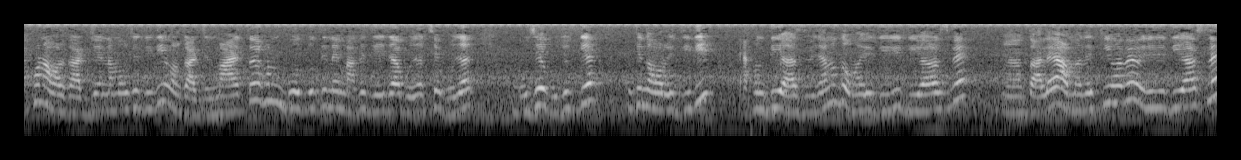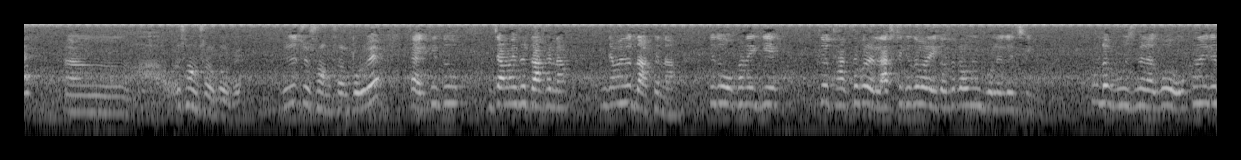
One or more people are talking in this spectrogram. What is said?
এখন আমার গার্জেন নামক যে দিদি, আমার গার্জেন মায়ের তো এখন বুদ্ধি নেই, মাকে যে যা বোঝাচ্ছে বোঝায় বুঝে বুঝুক গিয়ে। কিন্তু আমার ওই দিদি এখন দিয়ে আসবে, জানো তো? আমার ওই দিদি দিয়ে আসবে তাহলে আমাদের কি হবে? ওই দিদি দিয়ে আসলে সংসার করবে। বুঝেছ? সংসার করবে। হ্যাঁ কিন্তু জামাই তো ডাকে না, জামাই তো ডাকে না। কিন্তু ওখানে গিয়ে কেউ থাকতে পারে? লাস্টে কিন্তু এই কথাটাও আমি বলে গেছি। তোমরা বুঝবে না গো, ওখানে গিয়ে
